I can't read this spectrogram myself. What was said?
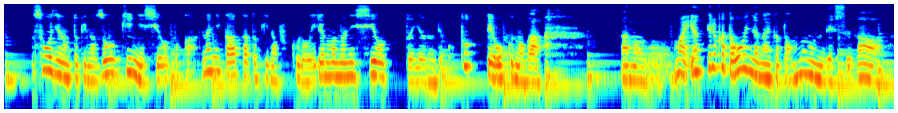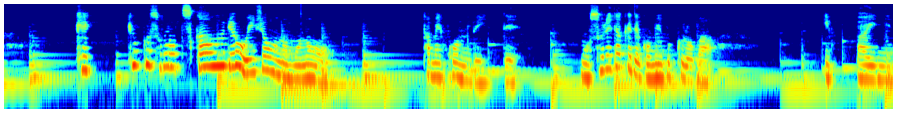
う、掃除の時の雑巾にしようとか、何かあった時の袋を入れ物にしようというんで、取っておくのが、あの、まあ、やってる方多いんじゃないかと思うんですが、結局その使う量以上のものを溜め込んでいって、もうそれだけでゴミ袋がいっぱいに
